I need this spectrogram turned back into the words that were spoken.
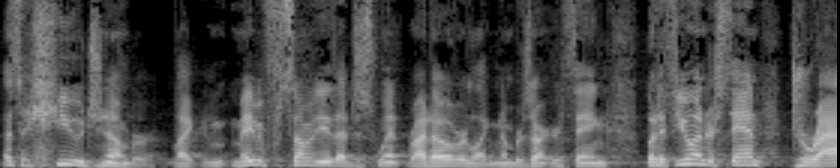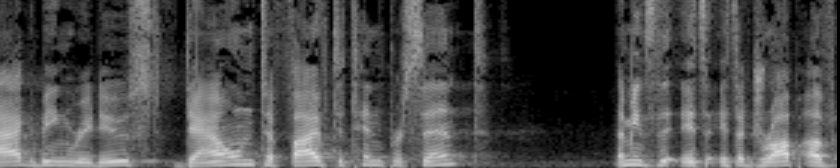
That's a huge number. Like maybe for some of you that just went right over, like numbers aren't your thing. But if you understand drag being reduced down to 5 to 10%, that means that it's, it's a drop of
